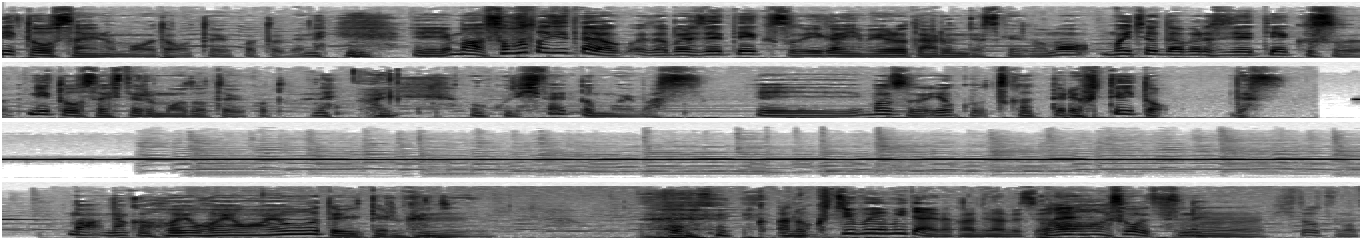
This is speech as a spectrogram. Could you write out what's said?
に搭載のモードということでね。うん、え、まあソフト自体は WSJTX 以外にもいろいろとあるんですけれども、まあ一応 WSJTX に搭載しているモードということでね。はい。お送りしたいと思います。えー、まずよく使っている FT8 です。まあなんかほよほよほよと言ってる感じ。うんあの口笛みたいな感じなんですよね。ああ、そうですね。うん、一つの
